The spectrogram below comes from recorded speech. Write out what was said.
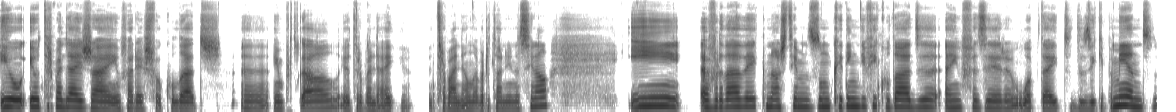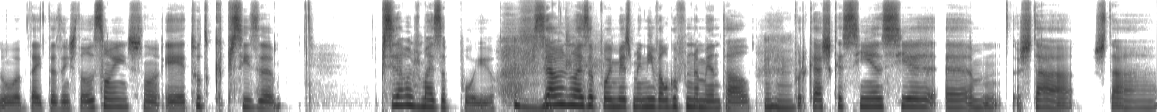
eu, eu trabalhei já em várias faculdades eh, em Portugal, eu trabalhei eu trabalho em laboratório nacional E a verdade é que nós temos um bocadinho de dificuldade em fazer o update dos equipamentos, o update das instalações, é tudo que precisa. Precisávamos mais apoio, precisávamos mais apoio mesmo a nível governamental, Uhum. porque acho que a ciência hum, está, está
